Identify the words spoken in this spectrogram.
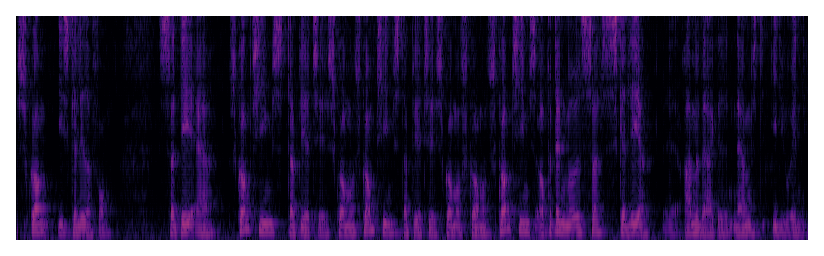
Scrum i skaleret form. Så det er Scrum Teams, der bliver til Scrum of Scrum Teams, der bliver til Scrum of Scrum of Scrum Teams, og på den måde så skalerer øh, rammeværket nærmest i det uendelige.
